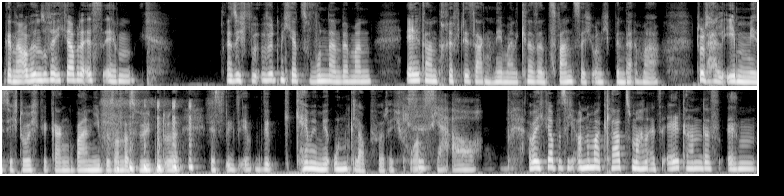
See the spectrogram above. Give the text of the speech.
Genau, aber insofern, ich glaube, da ist eben, also ich würde mich jetzt wundern, wenn man Eltern trifft, die sagen, nee, meine Kinder sind 20 und ich bin da immer total ebenmäßig durchgegangen, war nie besonders wütend oder das käme mir unglaubwürdig vor. Das ist ja auch. Aber ich glaube, sich auch nochmal klar zu machen als Eltern, dass ähm,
